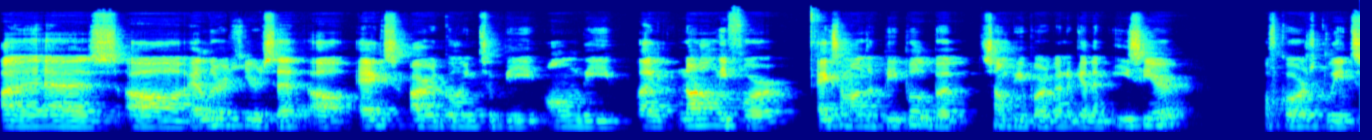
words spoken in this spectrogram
Uh, as uh, Elder here said, uh, eggs are going to be only like not only for X amount of people, but some people are going to get them easier. Of course, glitch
